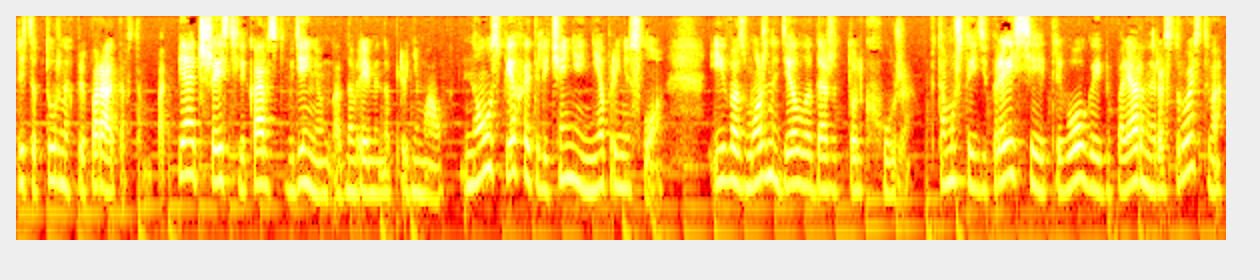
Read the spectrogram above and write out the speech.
рецептурных препаратов, там по 5-6 лекарств в день он одновременно принимал. Но успеха это лечение не принесло и, возможно, делало даже только хуже. Потому что и депрессия, и тревога, и биполярное расстройство,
